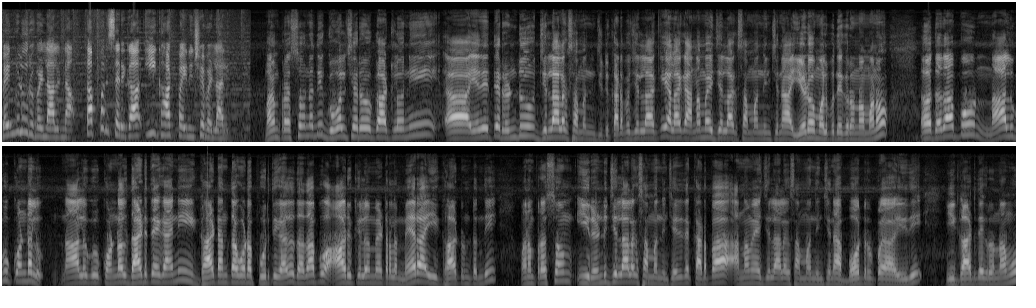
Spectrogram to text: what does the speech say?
బెంగళూరు వెళ్ళాలన్నా తప్పనిసరిగా ఈ ఘాట్ పై నుంచే వెళ్ళాలి. మనం ప్రస్తుతం ఉన్నది గువల్ చెరువు ఘాట్లోని ఏదైతే రెండు జిల్లాలకు సంబంధించి కడప జిల్లాకి అలాగే అన్నమయ్య జిల్లాకు సంబంధించిన ఏడో మలుపు దగ్గర ఉన్నాం మనం. దాదాపు నాలుగు కొండలు నాలుగు కొండలు దాటితే కానీ ఈ ఘాట్ అంతా కూడా పూర్తి కాదు. దాదాపు ఆరు కిలోమీటర్ల మేర ఈ ఘాట్ ఉంటుంది. మనం ప్రస్తుతం ఈ రెండు జిల్లాలకు సంబంధించి ఏదైతే కడప అన్నమయ్య జిల్లాలకు సంబంధించిన బోర్డర్ ఇది ఈ ఘాట్ దగ్గర ఉన్నాము.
